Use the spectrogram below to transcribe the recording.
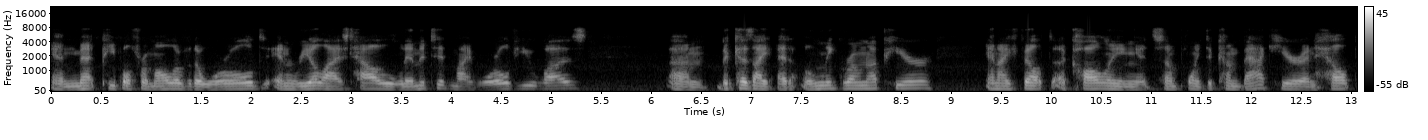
and met people from all over the world and realized how limited my worldview was um, because I had only grown up here and I felt a calling at some point to come back here and help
